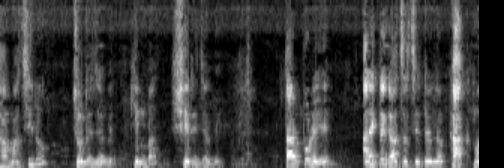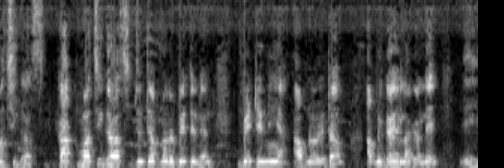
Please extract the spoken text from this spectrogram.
ঘামাচিরও চলে যাবে কিংবা সেরে যাবে। তারপরে আরেকটা গাছ আছে, এটা হলো কাকমাছি গাছ। কাকমাছি গাছ যদি আপনারা বেটে নেন, বেটে নিয়ে আপনার এটা, আপনি গায়ে লাগালে এই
